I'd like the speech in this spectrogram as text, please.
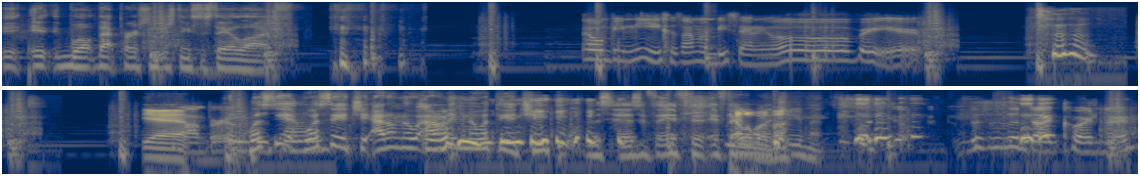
is it, well, that person just needs to stay alive. It won't be me because I'm gonna be standing over here. Yeah. Come on, bro. What's the what's the achie- I don't know. I don't even know what the achievement this is. If they, if the, if they Kill want achievement, This is a dark corner.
